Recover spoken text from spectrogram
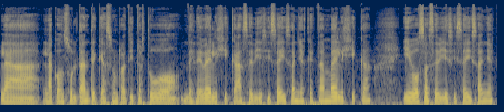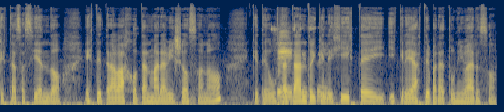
la, la, consultante que hace un ratito estuvo desde Bélgica, hace 16 años que está en Bélgica, y vos hace 16 años que estás haciendo este trabajo tan maravilloso, ¿no? que te gusta tanto y que elegiste y, creaste para tu universo.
